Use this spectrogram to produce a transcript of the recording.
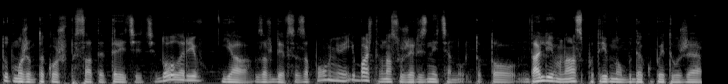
Тут можемо також вписати 30 доларів. Я завжди все заповнюю, і бачите, в нас вже різниця 0. Тобто далі в нас потрібно буде купити вже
